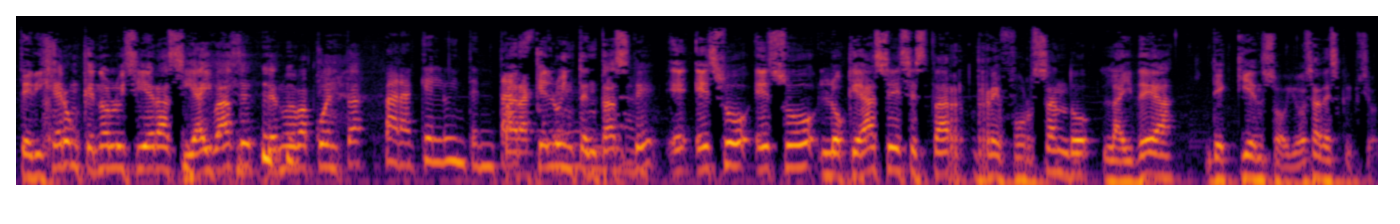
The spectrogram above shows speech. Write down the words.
te dijeron que no lo hicieras y ahí vas de, de nueva cuenta. ¿Para qué lo intentaste? ¿Para qué lo intentaste? E- Eso, eso lo que hace es estar reforzando la idea de quién soy, o esa descripción.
